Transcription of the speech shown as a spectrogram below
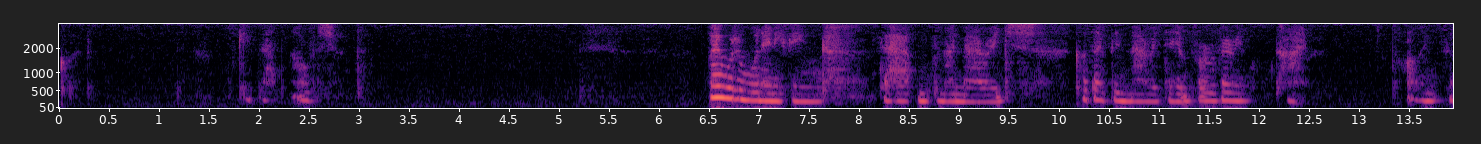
Good. Let's keep that mouth shut. I wouldn't want anything to happen to my marriage because I've been married to him for a very long time, darling. So,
